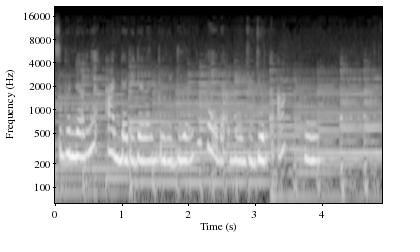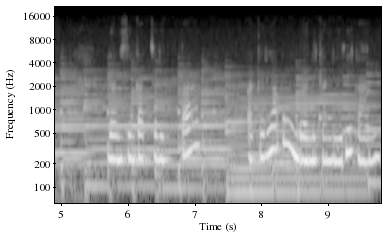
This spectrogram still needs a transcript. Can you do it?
sebenarnya ada di dalam diri dia tuh kayak gak mau jujur ke aku dan singkat cerita akhirnya aku memberanikan diri kan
